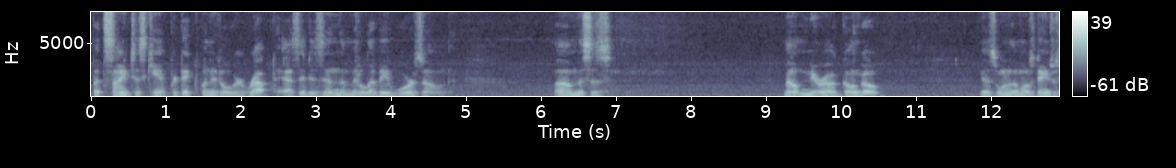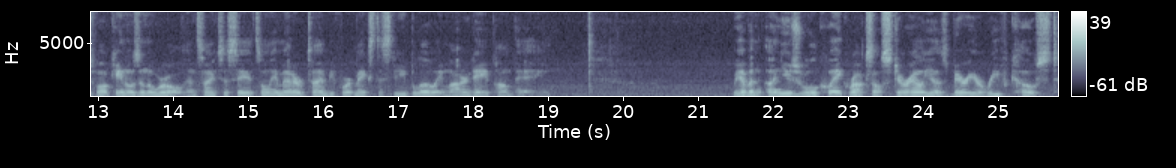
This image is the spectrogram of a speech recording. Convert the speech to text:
but scientists can't predict when it'll erupt as it is in the middle of a war zone. Um, this is Mount Nyiragongo is one of the most dangerous volcanoes in the world and scientists say it's only a matter of time before it makes the city below a modern day Pompeii. We have an unusual quake rocks Australia's Barrier Reef coast.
